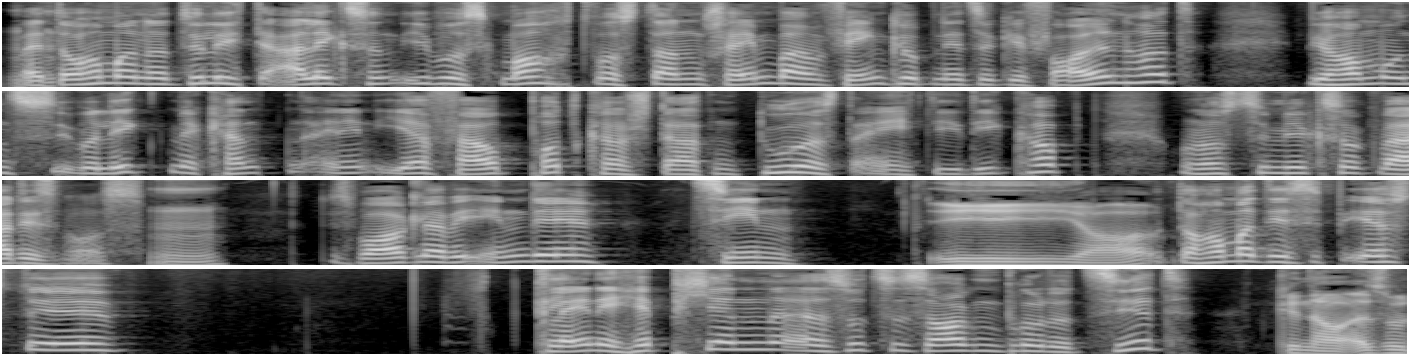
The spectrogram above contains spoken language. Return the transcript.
Weil da haben wir natürlich der Alex und ich was gemacht, was dann scheinbar im Fanclub nicht so gefallen hat. Wir haben uns überlegt, wir könnten einen ERV-Podcast starten. Du hast eigentlich die Idee gehabt und hast zu mir gesagt, war das was? Mhm. Das war, glaube ich, Ende 10. Ja, Da haben wir das erste kleine Häppchen äh, sozusagen produziert. genau. Also,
